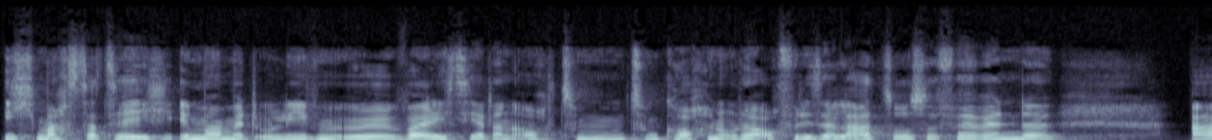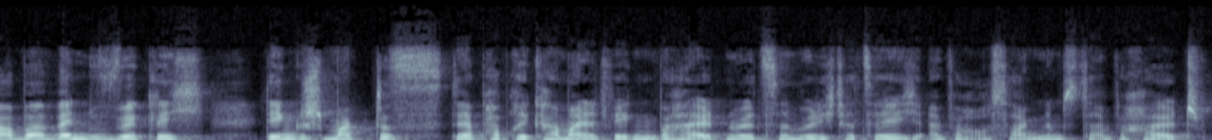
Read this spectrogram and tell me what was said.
Ich mache es tatsächlich immer mit Olivenöl, weil ich es ja dann auch zum, zum Kochen oder auch für die Salatsauce verwende. Aber wenn du wirklich den Geschmack des, der Paprika meinetwegen behalten willst, dann würde ich tatsächlich einfach auch sagen, nimmst du einfach halt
